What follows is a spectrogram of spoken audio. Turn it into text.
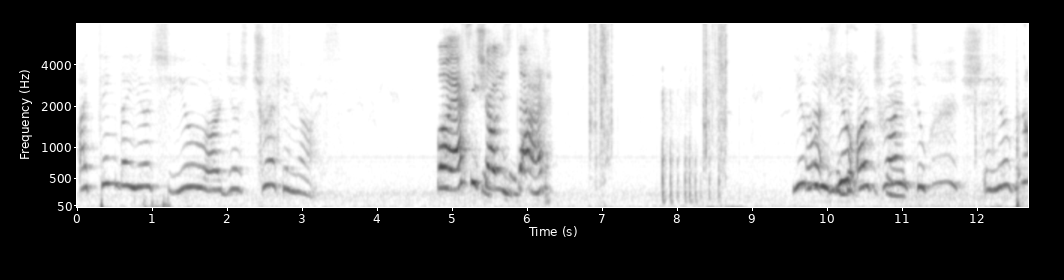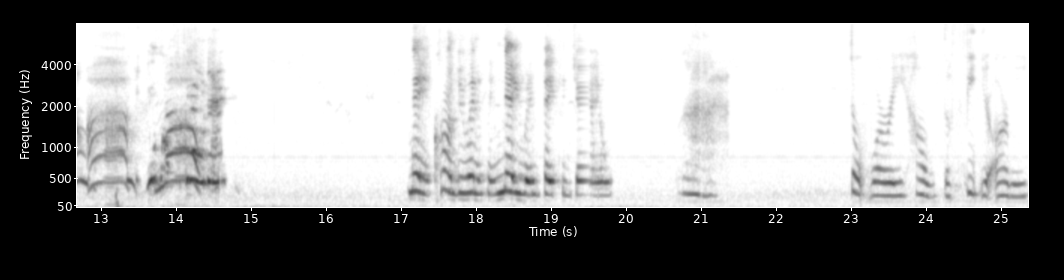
I think that you're you are just tricking us. Well, I actually showed his dad. You Oh, got, you should you get are in trying to. Sh- you No. ah You no. him. You can't do anything. No, you're in bacon jail. Don't worry, I'll defeat your army.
